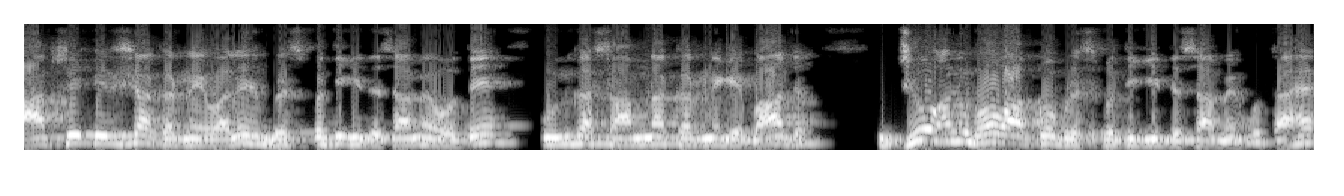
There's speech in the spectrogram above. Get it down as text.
आपसे ईर्षा करने वाले बृहस्पति की दशा में होते उनका सामना करने के बाद जो अनुभव आपको बृहस्पति की दशा में होता है,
